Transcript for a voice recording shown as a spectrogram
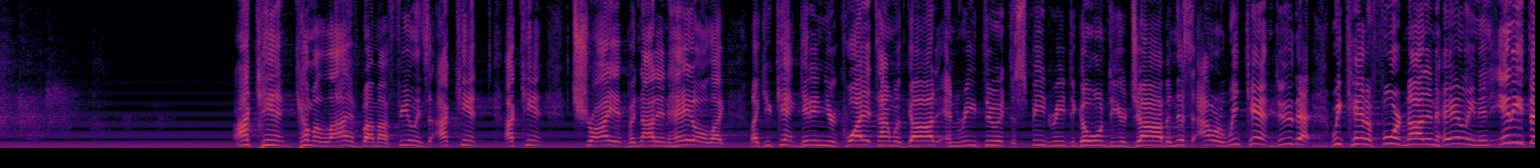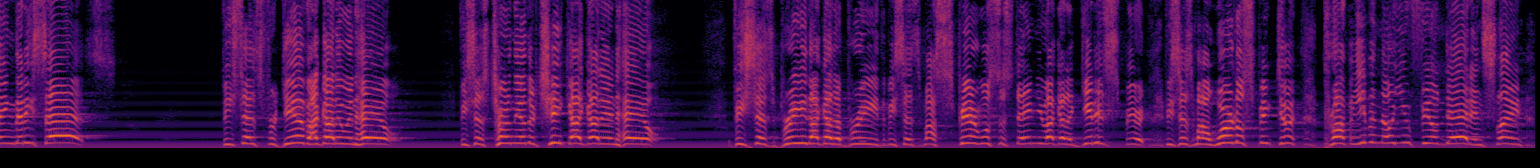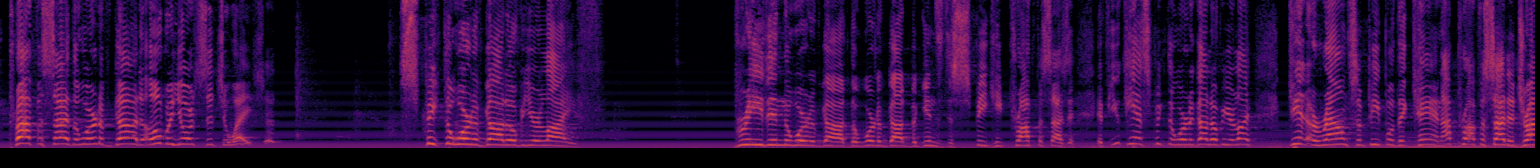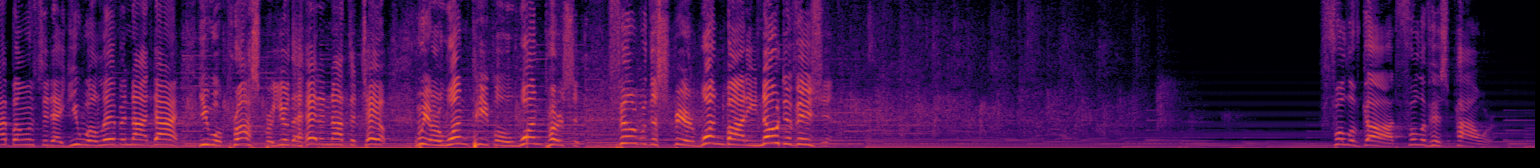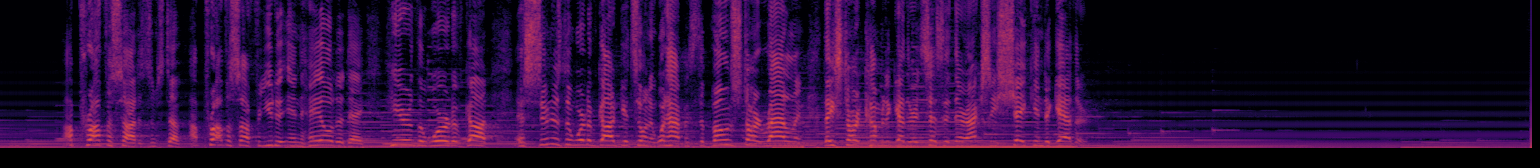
I can't come alive by my feelings. I can't I can't try it but not inhale. Like, like you can't get in your quiet time with God and read through it to speed read to go on to your job in this hour. We can't do that. We can't afford not inhaling in anything that He says. If He says forgive, I got to inhale. If He says turn the other cheek, I got to inhale. If he says breathe, I got to breathe. If he says my spirit will sustain you, I got to get his spirit. If he says my word will speak to it, prophet, even though you feel dead and slain, prophesy the word of God over your situation. Speak the word of God over your life. Breathe in the word of God. The word of God begins to speak. He prophesies it. If you can't speak the word of God over your life, get around some people that can. I prophesy to dry bones today. You will live and not die. You will prosper. You're the head and not the tail. We are one people, one person, filled with the Spirit, one body, no division. Full of God, full of His power. I prophesy to some stuff. I prophesy for you to inhale today. Hear the word of God. As soon as the word of God gets on it, what happens? The bones start rattling, they start coming together. It says that they're actually shaking together.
